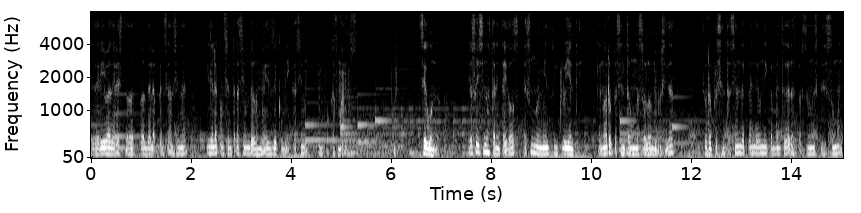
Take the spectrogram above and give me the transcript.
se deriva del estado actual de la prensa nacional y de la concentración de los medios de comunicación en pocas manos. Segundo, Yo Soy 132 es un movimiento incluyente que no representa una sola universidad. Su representación depende únicamente de las personas que se suman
